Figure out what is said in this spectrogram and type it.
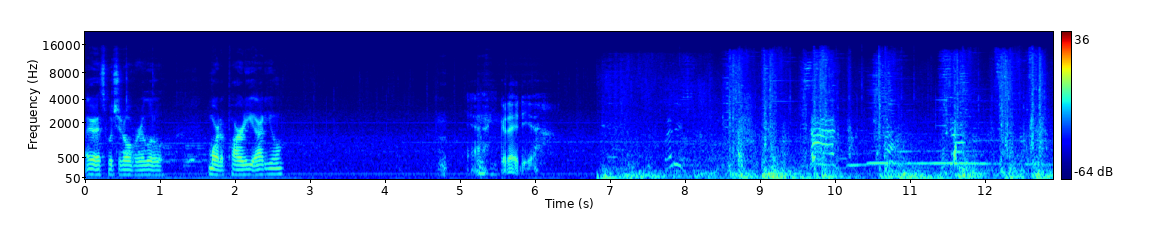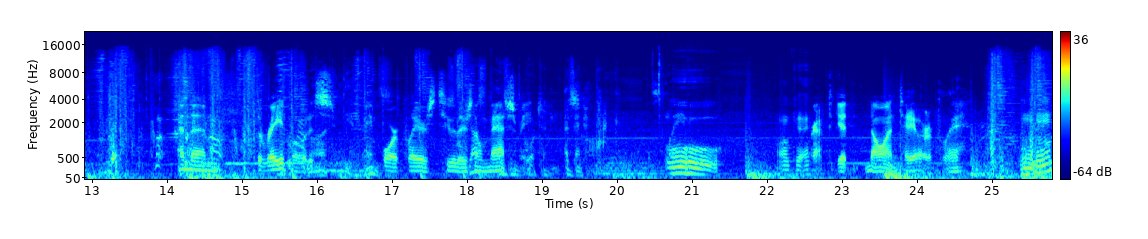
I gotta switch it over a little more to party audio. Yeah, good idea. And then the raid mode is On defense, four players too. There's no just as matchmaking. important as an attack. Ooh. Okay. We have to get Noah and Taylor to play. Mm-hmm.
